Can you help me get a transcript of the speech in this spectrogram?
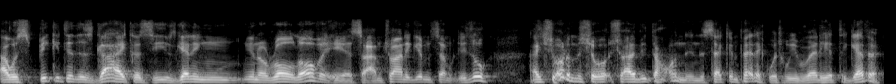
I was speaking to this guy because he was getting, you know, rolled over here. So I'm trying to give him some chizuk. I showed him the Shaar HaBitachon in the second Perek, which we read here together.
